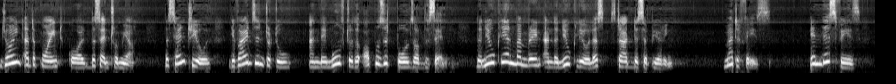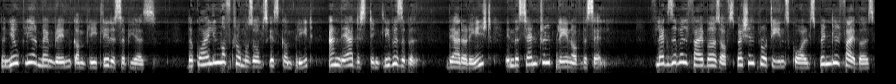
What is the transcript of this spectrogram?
joined at a point called the centromere. The centriole divides into two and they move to the opposite poles of the cell. The nuclear membrane and the nucleolus start disappearing. Metaphase. In this phase, the nuclear membrane completely disappears. The coiling of chromosomes is complete and they are distinctly visible. They are arranged in the central plane of the cell. Flexible fibers of special proteins called spindle fibers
